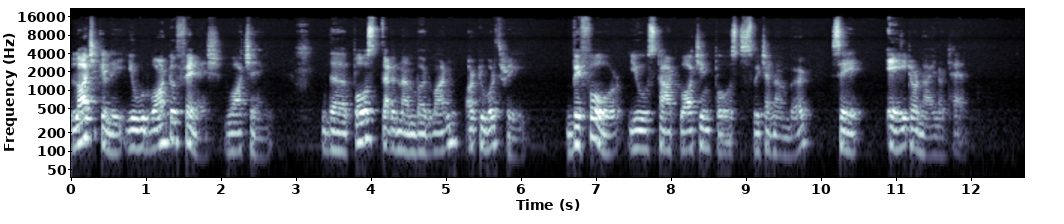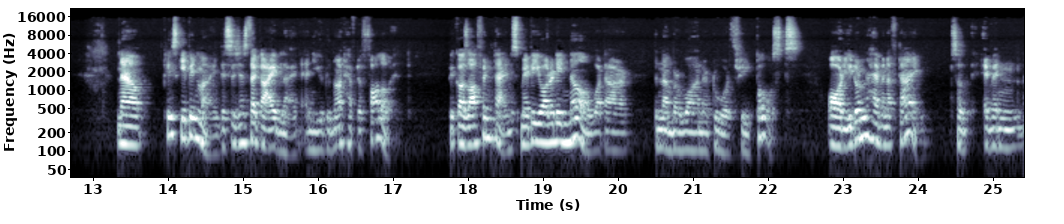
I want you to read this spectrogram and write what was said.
Logically, you would want to finish watching the posts that are numbered 1 or 2 or 3 before you start watching posts which are numbered, say 8 or 9 or 10. Now, please keep in mind, this is just a guideline and you do not have to follow it because oftentimes maybe you already know what are the number 1 or 2 or 3 posts or you don't have enough time So even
